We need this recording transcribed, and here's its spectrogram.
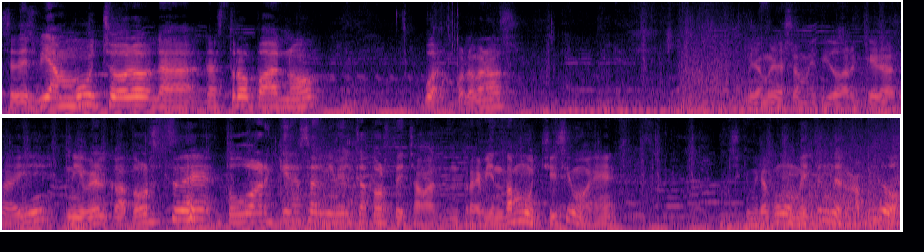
Se desvían mucho las tropas, ¿no? Bueno, por lo menos Mira, mira, se ha metido arqueras ahí. Nivel 14. Todo arqueras al nivel 14, chaval. Revientan muchísimo, ¿eh? Es que mira cómo meten de rápido.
